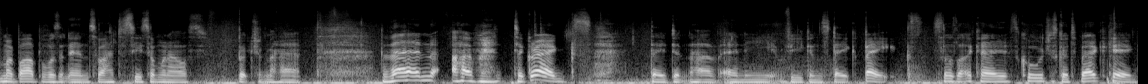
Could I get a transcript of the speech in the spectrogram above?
my barber wasn't in, so I had to see someone else butchered my hair. Then I went to Greggs. They didn't have any vegan steak bakes. So I was like, okay, it's cool, just go to Burger King.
